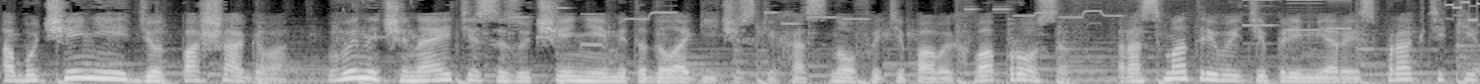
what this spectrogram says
Обучение идет пошагово. Вы начинаете с изучения методологических основ и типовых вопросов, рассматриваете примеры из практики,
